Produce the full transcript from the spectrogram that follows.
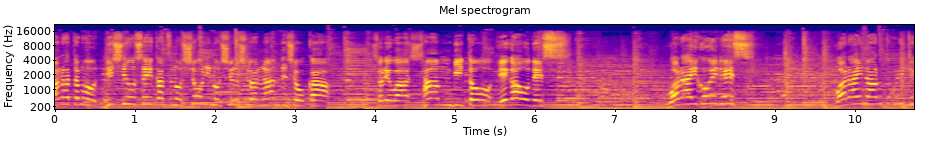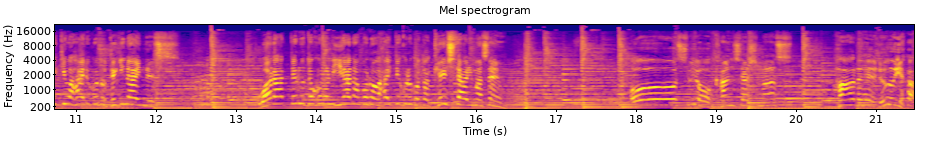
あなたの日常生活の勝利の印は何でしょうか？それは賛美と笑顔です。笑い声です。笑いのあるところに敵は入ることできないんです。笑ってるところに嫌なものが入ってくることは決してありません。主よ感謝します。ハレルヤ。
